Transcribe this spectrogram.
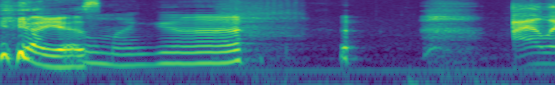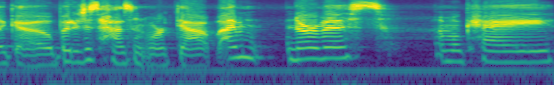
yeah, he is. Oh my god. while ago, but it just hasn't worked out. I'm nervous. I'm okay.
